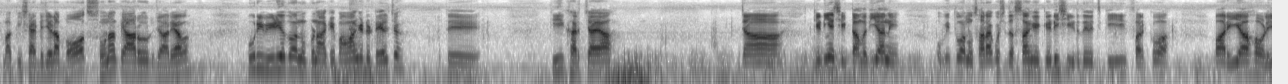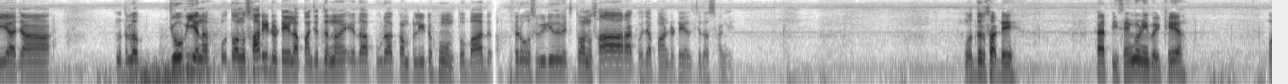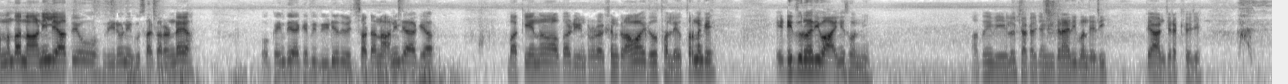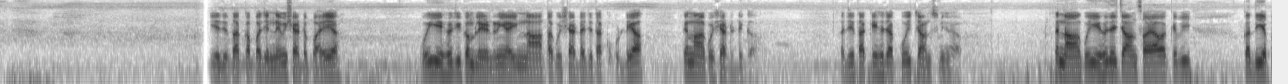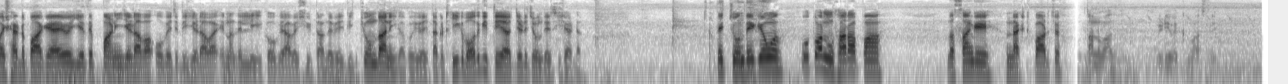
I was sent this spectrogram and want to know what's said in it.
ਬਾਕੀ ਸ਼ੈੱਡ ਜਿਹੜਾ ਬਹੁਤ ਸੋਹਣਾ ਤਿਆਰ ਹੋ ਜਾ ਰਿਹਾ ਵਾ। ਪੂਰੀ ਵੀਡੀਓ ਤੁਹਾਨੂੰ ਬਣਾ ਕੇ ਪਾਵਾਂਗੇ ਡਿਟੇਲ 'ਚ। ਤੇ ਕੀ ਖਰਚਾ ਆ? ਜਾਂ ਕਿਹੜੀਆਂ ਸ਼ੀਟਾਂ ਵਧੀਆ ਨੇ? ਉਹ ਵੀ ਤੁਹਾਨੂੰ ਸਾਰਾ ਕੁਝ ਦੱਸਾਂਗੇ, ਕਿਹੜੀ ਸ਼ੀਟ ਦੇ ਵਿੱਚ ਕੀ ਫ਼ਰਕ ਵਾ? ਭਾਰੀ ਆ, ਹੌਲੀ ਆ, ਜਾਂ ਮਤਲਬ ਜੋ ਵੀ ਹੈ ਨਾ, ਉਹ ਤੁਹਾਨੂੰ ਸਾਰੀ ਡਿਟੇਲ ਆਪਾਂ ਜਿੱਦਣ ਇਹਦਾ ਪੂਰਾ ਕੰਪਲੀਟ ਹੋਣ ਤੋਂ ਬਾਅਦ ਫਿਰ ਉਸ ਵੀਡੀਓ ਦੇ ਵਿੱਚ ਤੁਹਾਨੂੰ ਸਾਰਾ ਕੁਝ ਆਪਾਂ ਡਿਟੇਲ 'ਚ ਦੱਸਾਂਗੇ। ਉਧਰ ਸਾਡੇ ਹੈਪੀ ਸਿੰਘ ਹੁਣੀ ਬੈਠੇ ਆ। ਉਹਨਾਂ ਦਾ ਨਾਂ ਨਹੀਂ ਲਿਆ ਤੇ ਉਹ ਵੀਰੋ ਨੇ ਗੁੱਸਾ ਕਰਨ ਡਿਆ ਉਹ ਕਹਿੰਦੇ ਆ ਕਿ ਵੀ ਵੀਡੀਓ ਦੇ ਵਿੱਚ ਸਾਡਾ ਨਾਂ ਨਹੀਂ ਲਿਆ ਗਿਆ। ਬਾਕੀ ਇਹਨਾਂ ਨਾਲ ਤੁਹਾਡੀ ਇੰਟਰੋਡਕਸ਼ਨ ਕਰਾਵਾਂਗੇ, ਜਦੋਂ ਥੱਲੇ ਉਤਰਨਗੇ। ਏਡੀ ਦੂਰੋਂ ਦੀ ਆਵਾਜ਼ ਨਹੀਂ ਸੁਣਨੀ। ਆ ਤੁਸੀਂ ਵੇਖ ਲਓ ਸ਼ਕਲ ਚੰਗੀ ਤਰ੍ਹਾਂ ਇਹਦੀ ਬੰਦੇ ਦੀ। ਧਿਆਨ 'ਚ ਰੱਖਿਓ ਜੇ। ਕਿ ਅਜੇ ਤੱਕ ਆਪਾਂ ਜਿੰਨੇ ਵੀ ਸ਼ੈੱਡ ਪਾਏ ਆ, ਕੋਈ ਇਹੋ ਜੀ ਕੰਪਲੇਂਟ ਨਹੀਂ ਆਈ, ਨਾ ਤਾਂ ਕੋਈ ਸ਼ੈੱਡ ਅਜੇ ਤੱਕ ਉੱਡਿਆ ਤੇ ਨਾ ਕੋਈ ਸ਼ੈੱਡ ਡਿੱਗਾ। ਅਜੇ ਤੱਕ ਇਹੋ ਜਿਹਾ ਕੋਈ ਚਾਂਸ ਨਹੀਂ ਹੋਇਆ। ਤੇ ਨਾ ਕੋਈ ਇਹੋ ਜਿਹਾ ਚਾਂਸ ਆਇਆ ਵਾ ਕਿ ਵੀ ਕਦੀ ਆਪਾਂ ਸ਼ੈੱਡ ਪਾ ਕੇ ਆਏ ਹੋਈਏ ਤੇ ਪਾਣੀ ਜਿਹੜਾ ਵਾ ਉਹ ਵਿੱਚ ਦੀ ਜਿਹੜਾ ਵਾ ਇਹਨਾਂ ਦੇ ਲੀਕ ਹੋ ਗਿਆ ਵੇ ਸ਼ੀਟਾਂ ਦੇ ਵਿੱਚ ਦੀ, ਚੋਂਦਾ ਨਹੀਂਗਾ ਕੋਈ। ਅਜੇ ਤੱਕ ਠੀਕ ਬਹੁਤ ਕੀਤੇ ਆ ਜਿਹੜੇ ਚੋਂਦੇ ਸੀ ਸ਼ੈੱਡ ਤੇ ਚੋਂਦੇ ਕਿਉਂ ਆ? ਉਹ ਤੁਹਾਨੂੰ ਸਾਰਾ ਆਪਾਂ ਦੱਸਾਂਗੇ ਨੈਕਸਟ ਪਾਰਟ 'ਚ। ਧੰਨਵਾਦ। ਵੀਡੀਓ ਵੇਖਣ ਵਾਸਤੇ।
